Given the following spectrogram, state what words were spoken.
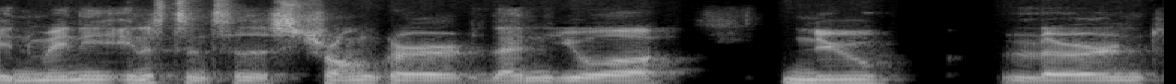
in many instances stronger than your new learned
